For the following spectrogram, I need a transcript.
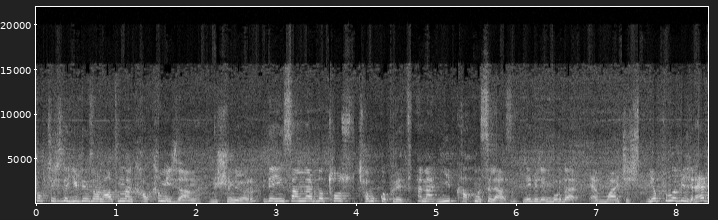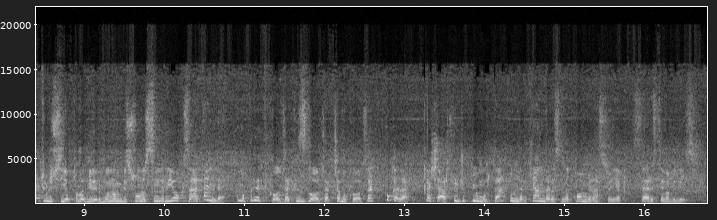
Çok çeşide girdiğin zaman altından kalkamayacağını düşünüyorum. Bir de insanlarda tost çabuk ve pratik. Hemen yiyip kalkması lazım. Ne bileyim burada envai çeşit. Yapılabilir. Her türlüsü yapılabilir. Bunun bir sonu sınırı yok zaten de. Ama pratik olacak, hızlı olacak, çabuk olacak. Bu kadar. Kaşar, sucuk, yumurta. Bunları kendi arasında kombinasyon yapıp servis yapabiliriz.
